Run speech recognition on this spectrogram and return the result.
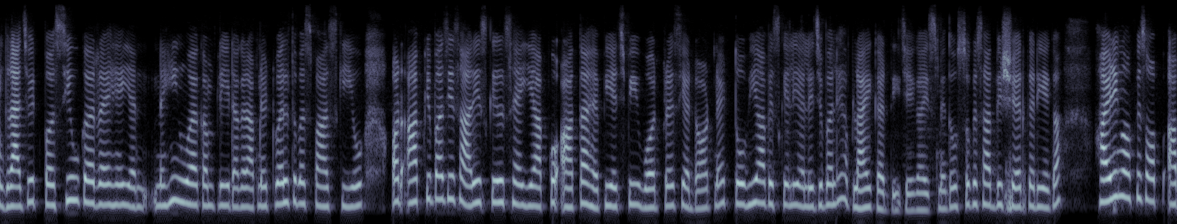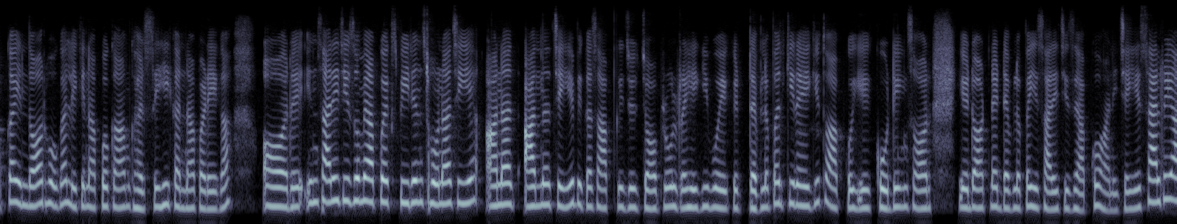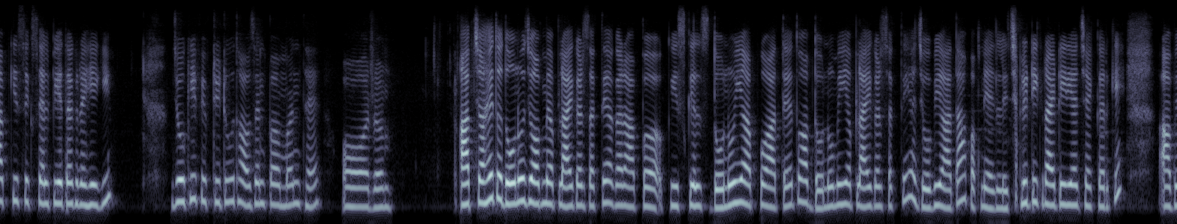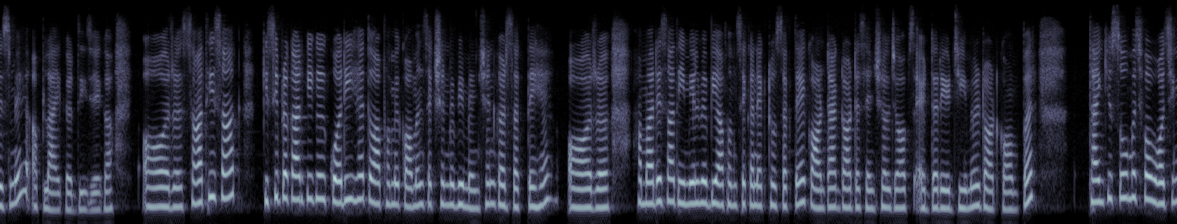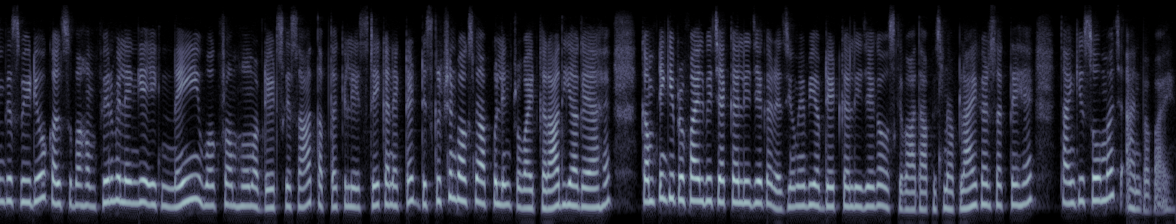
ग्रेजुएट परस्यू कर रहे हैं या नहीं हुआ है कंप्लीट अगर आपने ट्वेल्थ बस पास की हो और आपके पास ये सारी स्किल्स हैं, ये आपको आता है P H P WordPress या डॉट नेट तो भी आप इसके लिए एलिजिबल है अप्लाई कर दीजिएगा इसमें। दोस्तों के साथ भी शेयर करिएगा। हायरिंग ऑफ़िस आप, आपका इंदौर होगा लेकिन आपको काम घर से ही करना पड़ेगा। और इन सारी चीज़ों में आपको एक्सपीरियंसड होना चाहिए आना आना चाहिए बिकॉज़ आपकी जो जॉब रोल रहेगी वो एक डेवलपर की रहेगी तो आपको ये कोडिंग्स और ये डॉट नेट डेवलपर ये सारी चीज़ें आपको आनी चाहिए। सैलरी आपकी सिक्स एल तक रहेगी जो कि fifty two thousand per month है। और आप चाहें तो दोनों जॉब में अप्लाई कर सकते हैं। अगर आप की स्किल्स दोनों ही आपको आते हैं तो आप दोनों में ही अप्लाई कर सकते हैं या जो भी आता है, आप अपने एलिजिबिलिटी क्राइटेरिया चेक करके आप इसमें अप्लाई कर दीजिएगा। और साथ ही साथ किसी प्रकार की कोई क्वेरी है तो आप हमें कमेंट सेक्शन में भी मेंशन कर सकते हैं। और हमारे साथ ईमेल में भी आप हमसे कनेक्ट हो सकते हैं contact dot essential jobs at the rate Gmail dot com पर। Thank you so much for watching this video कल सुबह हम फिर मिलेंगे एक नई वर्क फ्रॉम होम अपडेट्स के साथ। तब तक के लिए स्टे कनेक्टेड डिस्क्रिप्शन बॉक्स में आपको लिंक प्रोवाइड करा दिया गया है। कंपनी की प्रोफ़ाइल भी चेक कर लीजिएगा रेज्यूमे भी अपडेट कर लीजिएगा, उसके बाद आप इसमें अप्लाई कर सकते हैं। Thank you so much and bye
